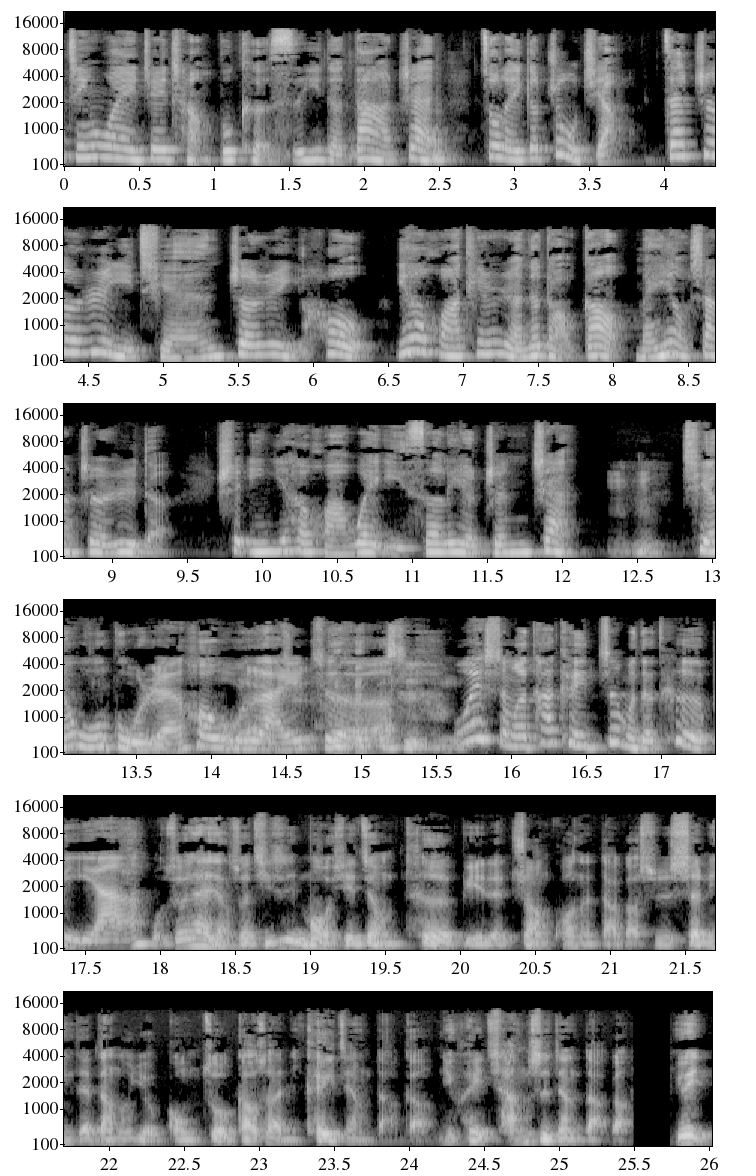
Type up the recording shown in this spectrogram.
经为这场不可思议的大战做了一个注脚，在这日以前，这日以后，耶和华听人的祷告，没有像这日的。是因耶和华为以色列征战，嗯，前无古人后无来者。是，为什么他可以这么的特别啊？我所以他讲说，其实某些这种特别的状况的祷告，是不是圣灵在当中有工作，告诉他你可以这样祷告，你可以尝试这样祷告。因为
